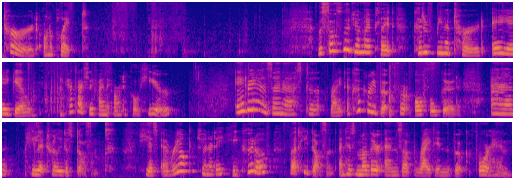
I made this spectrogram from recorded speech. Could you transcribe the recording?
turd on a plate. The sausage on my plate could have been a turd, A.A. Gill. I can't actually find the article here. Adrian is then asked to write a cookery book for Awful Good, and he literally just doesn't. He has every opportunity, he could have, but he doesn't. And his mother ends up writing the book for him,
